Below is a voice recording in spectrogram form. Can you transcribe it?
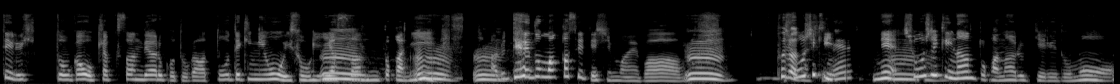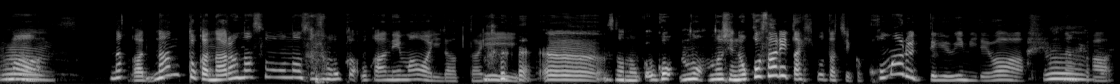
てる人がお客さんであることが圧倒的に多い葬儀屋さんとかに、うんある程度任せてしまえば、うん。プロですね。ね、うん正直なんとかなるけれども、うんまあなんかなんとかならなそうなそのおかお金回りだったり うん。そのごももし残された人たちが困るっていう意味では、なんか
